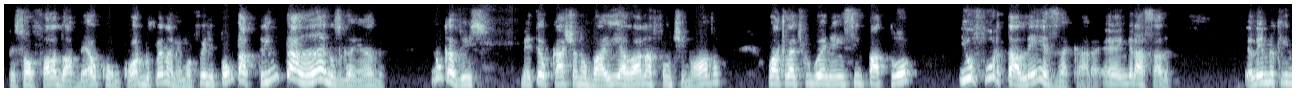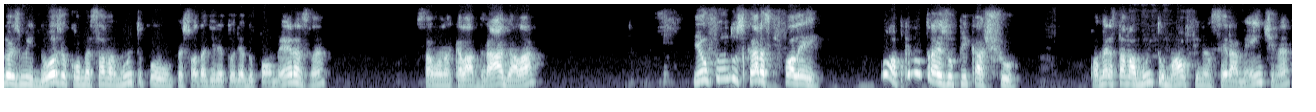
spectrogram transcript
O pessoal fala do Abel, concordo plenamente. O Felipão tá 30 anos ganhando. Nunca vi isso. Meteu caixa no Bahia, lá na Fonte Nova. O Atlético Goianiense empatou. E o Fortaleza, cara, é engraçado. Eu lembro que em 2012 eu conversava muito com o pessoal da diretoria do Palmeiras, né? Estavam naquela draga lá. E eu fui um dos caras que falei: pô, por que não traz o Pikachu? O Palmeiras estava muito mal financeiramente, né?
